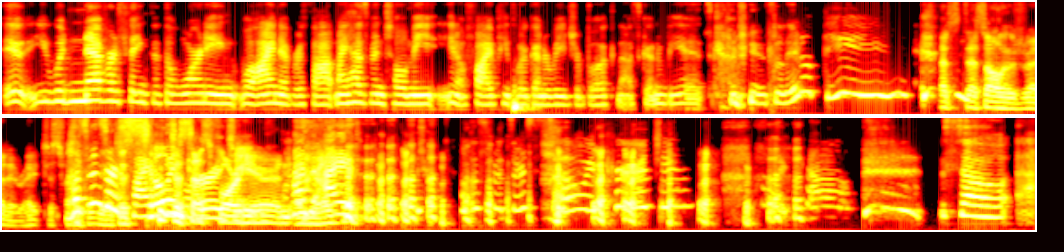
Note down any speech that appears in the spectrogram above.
it, you would never think that the warning well i never thought my husband told me you know five people are going to read your book and that's going to be it. It's going to be this little thing. That's that's all who's read it right? Just husbands are just, so just encouraging us four here and, and I, husbands are so encouraging. Like, oh. so uh,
